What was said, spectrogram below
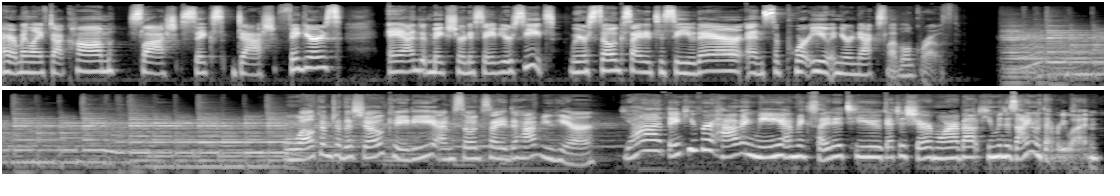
iheartmylife.com slash six dash figures and make sure to save your seats. We are so excited to see you there and support you in your next level growth. Welcome to the show, Katie. I'm so excited to have you here. Yeah, thank you for having me. I'm excited to get to share more about human design with everyone.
